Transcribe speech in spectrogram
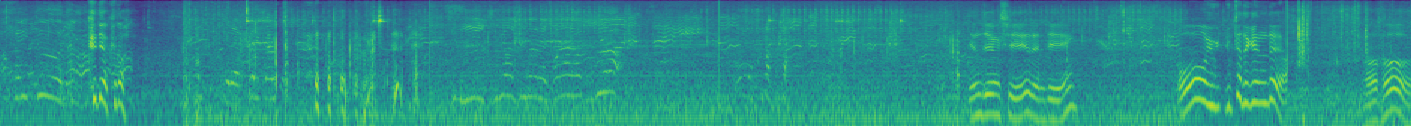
아. 크디야, 크다. 그래, 팔이 짧고. 연재영 씨 랜딩. 오, 육, 육자 되겠는데. 어허.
